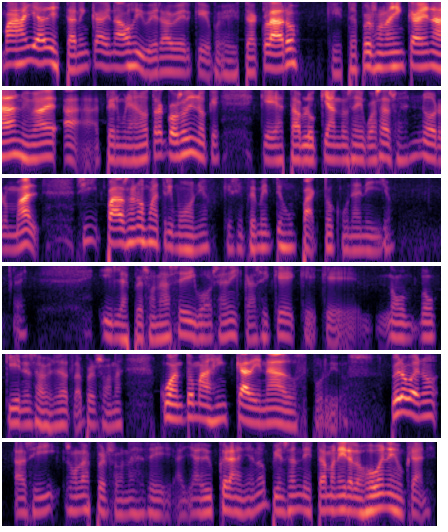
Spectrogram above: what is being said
Más allá de estar encadenados y ver a ver que pues, está claro que estas personas encadenadas no iban a, terminar en otra cosa, sino que, que está bloqueándose en WhatsApp. Eso es normal. Sí, pasa en los matrimonios, que simplemente es un pacto con un anillo. Y las personas se divorcian y casi que, que, no, no, quieren saber de otra persona. Cuanto más encadenados, por Dios. Pero bueno, así son las personas de allá de Ucrania, ¿no? Piensan de esta manera los jóvenes de Ucrania.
